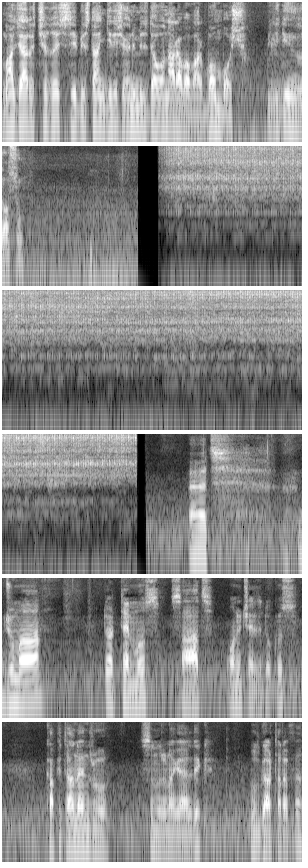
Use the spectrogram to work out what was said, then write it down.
Macar çıkış, Sırbistan giriş önümüzde 10 araba var. Bomboş. Bilginiz olsun. Evet. Cuma 4 Temmuz saat 13.59. Kapitan Andrew sınırına geldik. Bulgar tarafı.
